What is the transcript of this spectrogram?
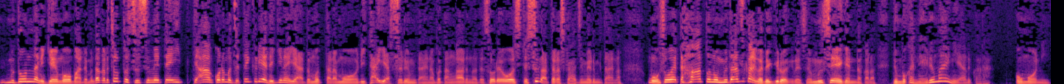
もうどんなにゲームオーバーでも。だからちょっと進めていって、ああ、これも絶対クリアできないやと思ったらもうリタイアするみたいなボタンがあるので、それを押してすぐ新しく始めるみたいな。もうそうやってハートの無駄遣いができるわけですよ。無制限だから。でも僕は寝る前にやるから。主に。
